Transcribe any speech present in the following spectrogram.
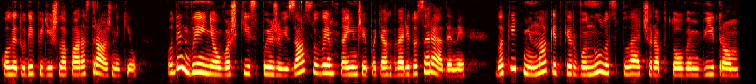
коли туди підійшла пара стражників. Один вийняв важкі спижеві засуви, а інший потяг двері досередини. Блакитні накидки рвонуло з плеч раптовим вітром,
